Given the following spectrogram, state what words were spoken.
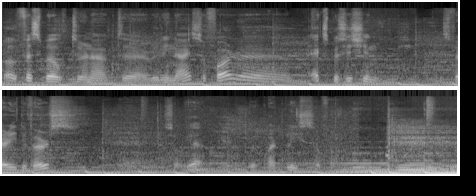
Well, the festival turned out uh, really nice so far. Uh, exposition is very diverse. so yeah, we're quite pleased so far.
